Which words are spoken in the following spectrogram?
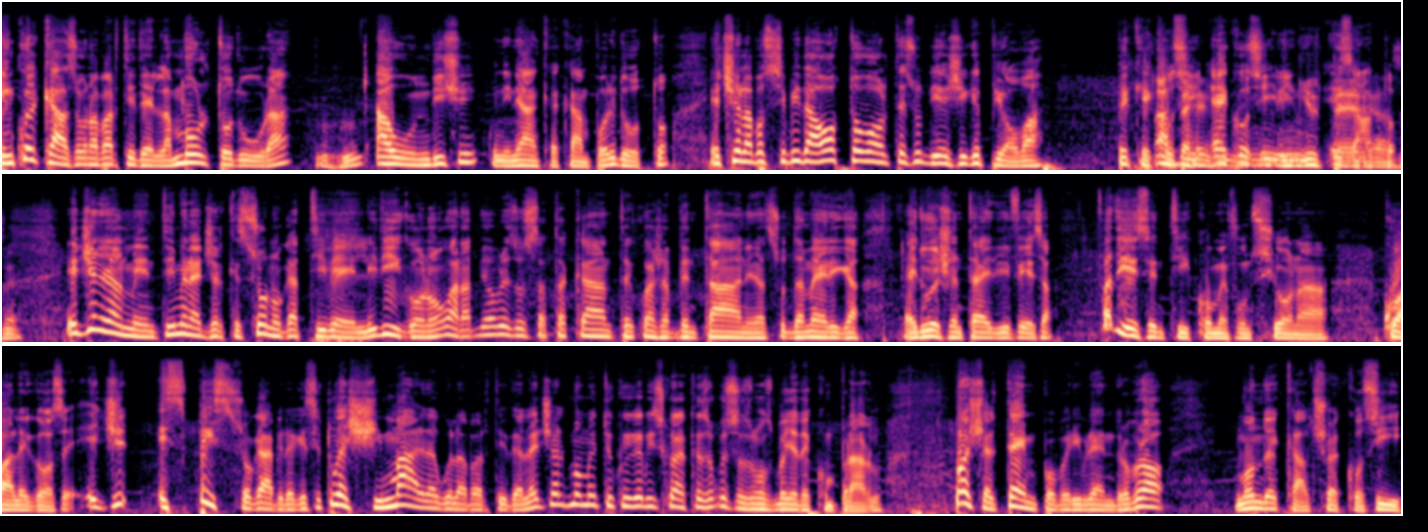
in quel caso è una partitella molto dura, uh-huh. a 11, quindi neanche a campo ridotto, e c'è la possibilità 8 volte su 10 che piova perché così, ah beh, è così in esatto. Sì. E generalmente i manager che sono cattivelli dicono: Guarda, abbiamo preso questo attaccante qua c'ha 20 anni dal Sud America, hai due centrali di difesa. Fatti sentire come funziona qua le cose. E, e, spesso capita che se tu esci male da quella partita, è già il momento in cui capisco che a caso questo sono sbagliato a comprarlo. Poi c'è il tempo per riprenderlo, però il mondo del calcio è così.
